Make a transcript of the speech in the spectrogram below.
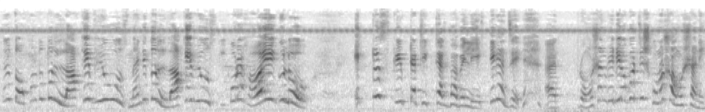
কিন্তু তখন তো তোর লাকে ভিউজ ম্যান্ডি তোর লাকে ভিউজ কি করে হয় এগুলো একটু স্ক্রিপ্টটা ঠিকঠাক ভাবে লেখ, ঠিক আছে? প্রমোশন ভিডিও করছিস, কোনো সমস্যা নেই।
